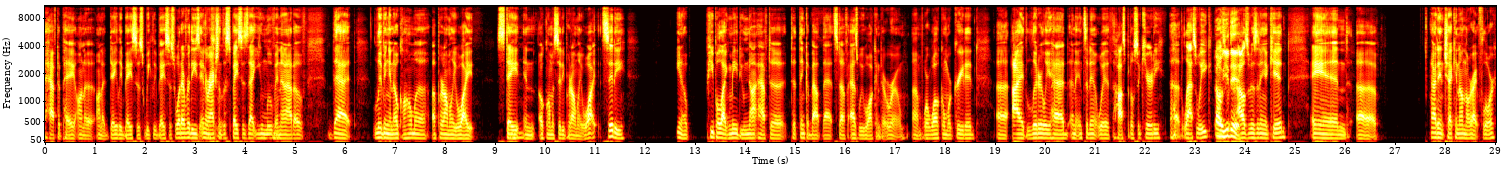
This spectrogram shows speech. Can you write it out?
have to pay on a on a daily basis, weekly basis, whatever these interactions, the spaces that you move in and out of. That living in Oklahoma, a predominantly white state, mm-hmm. in Oklahoma City, predominantly white city, you know, people like me do not have to to think about that stuff as we walk into a room. Um, we're welcome. We're greeted. Uh, I literally had an incident with hospital security uh, last week. Oh, was, you did? I was visiting a kid, and uh, I didn't check in on the right floor.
